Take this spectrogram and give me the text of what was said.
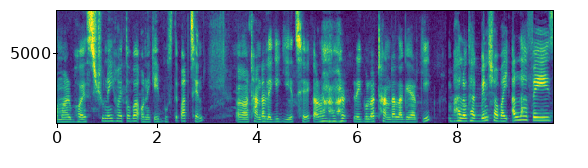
আমার ভয়েস শুনেই হয়তো বা অনেকেই বুঝতে পারছেন ঠান্ডা লেগে গিয়েছে, কারণ আমার রেগুলার ঠান্ডা লাগে আর কি। ভালো থাকবেন সবাই, আল্লাহ হাফেজ।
